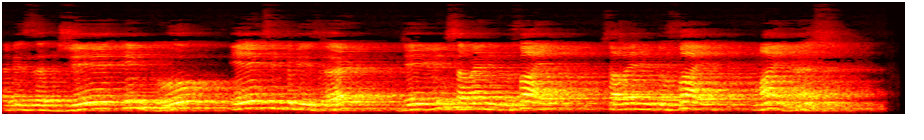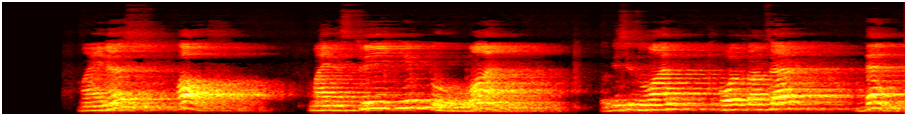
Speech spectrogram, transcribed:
that is the j into ax into bz, j means 7 into 5, 7 into 5 minus minus of minus 3 into 1. So this is one whole concept. Then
